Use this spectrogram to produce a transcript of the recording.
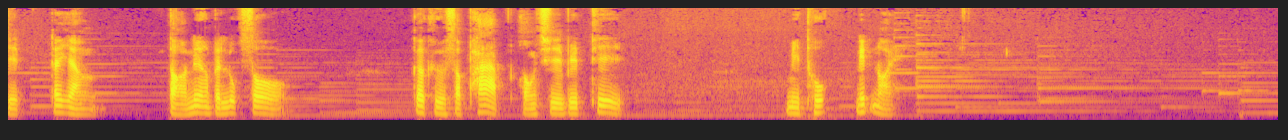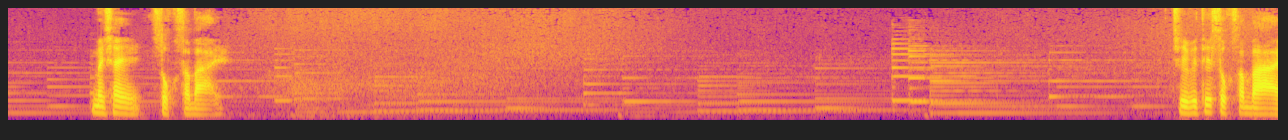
จิตได้อย่างต่อเนื่องเป็นลูกโซ่ ก็คือสภาพของชีวิตที่ มีทุกข์นิดหน่อย ไม่ใช่สุขสบาย ชีวิตที่สุขสบาย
